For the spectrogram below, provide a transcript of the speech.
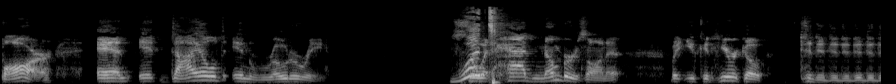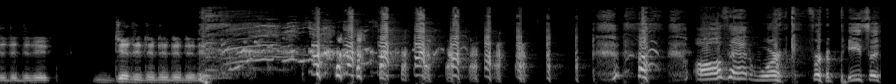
bar, and it dialed in rotary. What? So it had numbers on it, but you could hear it go. All that work for a piece of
